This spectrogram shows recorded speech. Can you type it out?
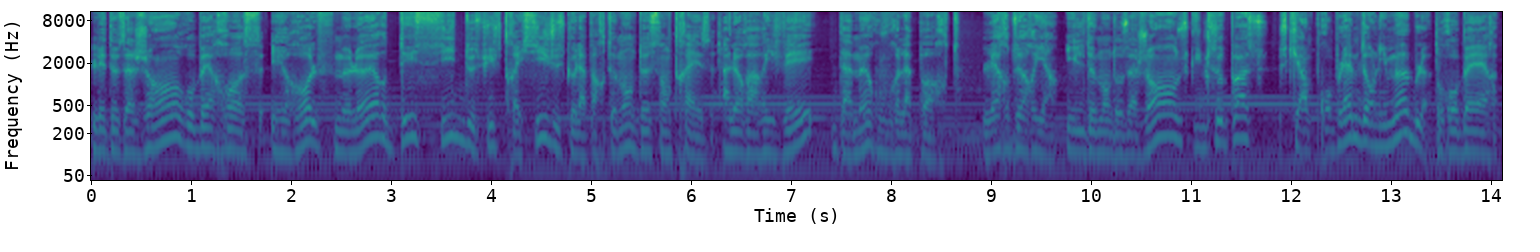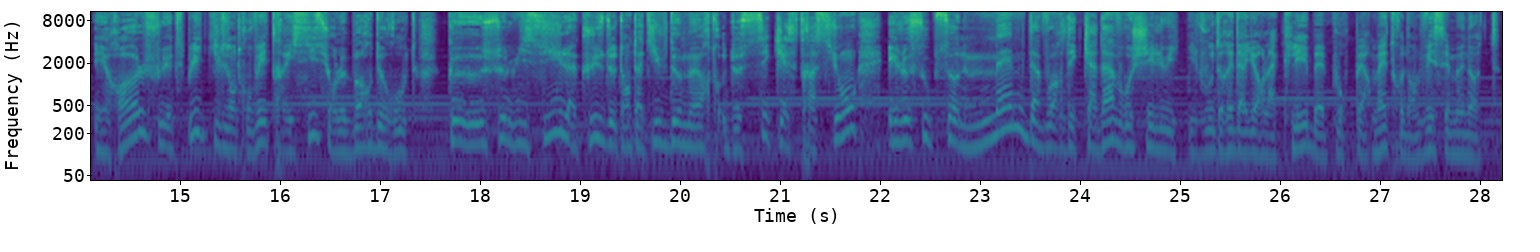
Les deux agents, Robert Ross et Rolf Muller, décident de suivre Tracy jusque l'appartement 213. À leur arrivée, Dahmer ouvre la porte l'air de rien. Il demande aux agents ce qu'il se passe, est-ce qu'il y a un problème dans l'immeuble. Robert et Rolf lui expliquent qu'ils ont trouvé Tracy sur le bord de route, que celui-ci l'accuse de tentative de meurtre, de séquestration et le soupçonne même d'avoir des cadavres chez lui. Il voudrait d'ailleurs la clé ben, pour permettre d'enlever ses menottes.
